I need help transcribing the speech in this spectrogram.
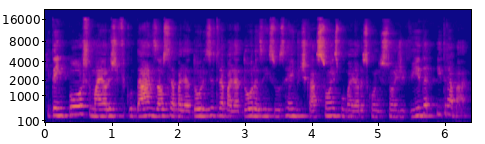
que tem imposto maiores dificuldades aos trabalhadores e trabalhadoras em suas reivindicações por melhores condições de vida e trabalho.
